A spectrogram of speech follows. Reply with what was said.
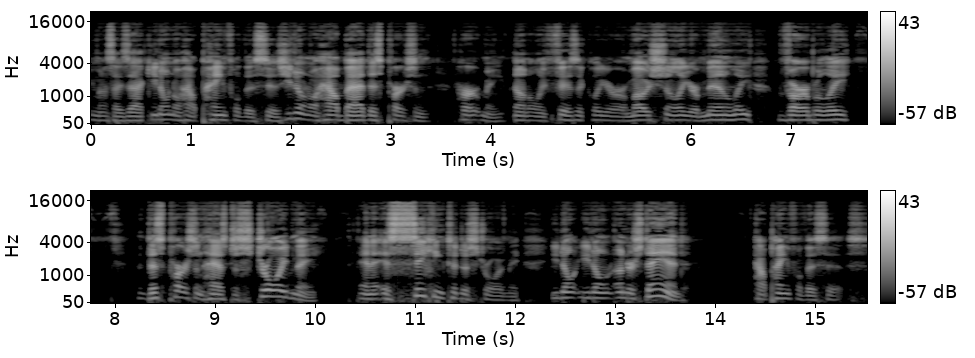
You might say, Zach, you don't know how painful this is. You don't know how bad this person hurt me, not only physically or emotionally or mentally, verbally. This person has destroyed me and is seeking to destroy me. You don't, you don't understand how painful this is.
